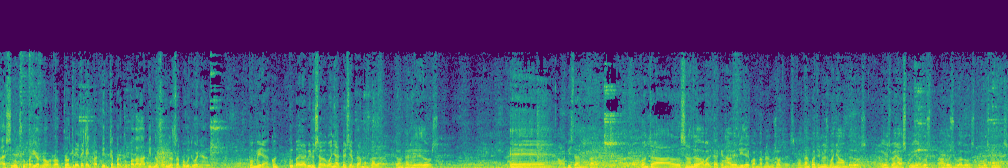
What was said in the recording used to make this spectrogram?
ha sigut superior, no, Rob? Però quin és aquell partit que per culpa de l'àrbit no s'ha no pogut guanyar? Pues mira, culpa de l'àrbit no s'ha guanyat, per exemple, a Moncada, que van perdre de dos, eh, a la pista de Moncada, contra el Sant Andreu de la Barca, que anava el líder quan vam anar nosaltres, faltant 4 minuts guanyàvem de dos, i es va excluir a dos, a dos jugadors per dos minuts.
